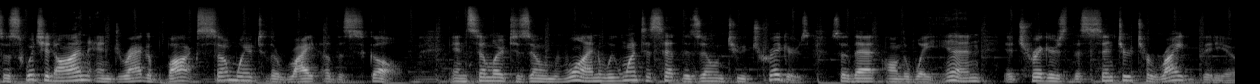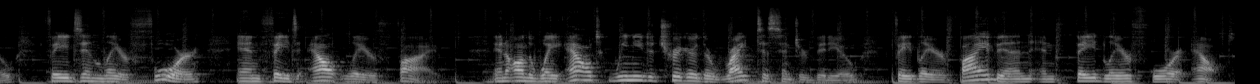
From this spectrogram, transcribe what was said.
So switch it on and drag a box somewhere to the right of the skull. And similar to zone 1, we want to set the zone 2 triggers so that on the way in, it triggers the center to right video, fades in layer 4, and fades out layer 5. And on the way out, we need to trigger the right to center video, fade layer 5 in, and fade layer 4 out.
